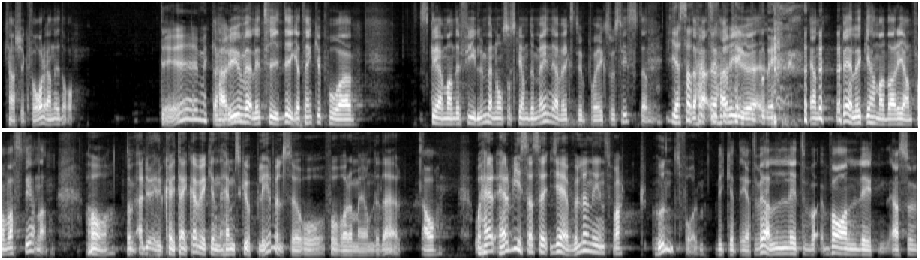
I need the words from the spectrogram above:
Kanske kvar än idag. Det, är mycket det här är ju väldigt tidigt. Jag tänker på skrämmande filmer. Någon som skrämde mig när jag växte upp var Exorcisten. Jag satt det här, faktiskt det här är ju på det. en väldigt gammal variant från Vadstena. Ja, du kan ju tänka vilken hemsk upplevelse att få vara med om det där. Ja. Och här, här visar sig djävulen i en svart hunds form. Vilket är ett väldigt vanligt, alltså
